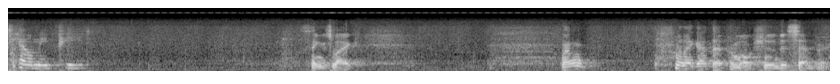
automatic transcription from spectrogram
Tell me, Pete. Things like, well, when I got that promotion in December,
